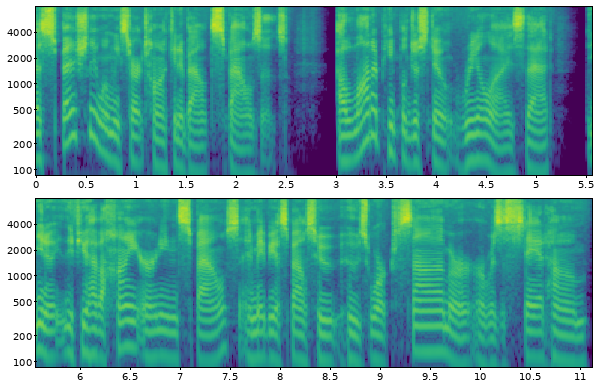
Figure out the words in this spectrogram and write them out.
especially when we start talking about spouses. A lot of people just don't realize that you know, if you have a high earning spouse and maybe a spouse who who's worked some or, or was a stay at home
